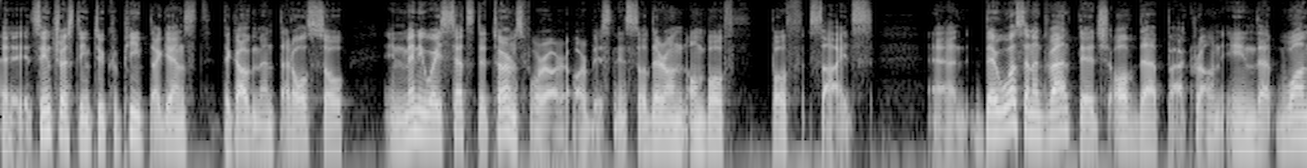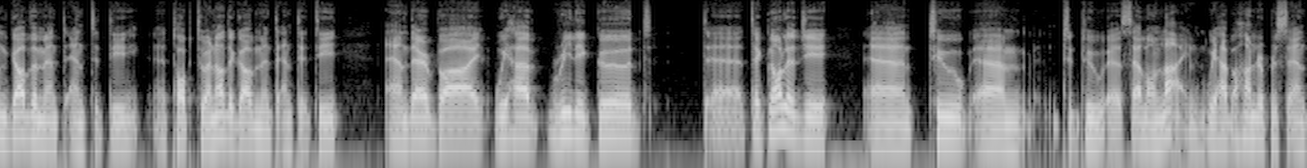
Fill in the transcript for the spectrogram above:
uh, it's interesting to compete against the government that also in many ways sets the terms for our, our business. So they're on, on both both sides. And there was an advantage of that background in that one government entity uh, talked to another government entity, and thereby we have really good uh, technology uh, to um, to, to uh, sell online. We have 100%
